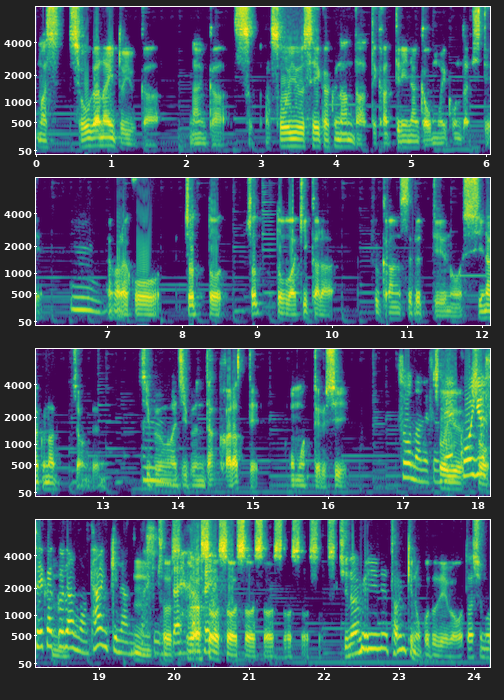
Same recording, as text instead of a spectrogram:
まあ、ししょうがないというか、なんかそ、そういう性格なんだって勝手になんか思い込んだりして、うん。だからこう、ちょっと、ちょっと脇から俯瞰するっていうのをしなくなっちゃうんだよね。自分は自分だからって思ってるし。そうなんですよね。そういうこういう性格だもん、短期なんうん、だし、そうみたいな、ね。そうそうそうそうそうそうそう。ちなみにね、短期のことで言えば、私も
